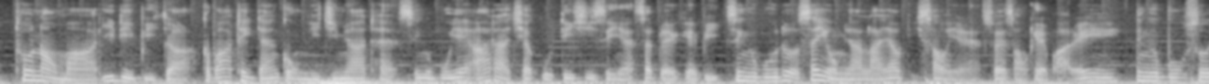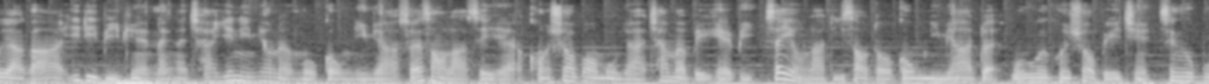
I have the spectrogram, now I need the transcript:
။ထို့နောက်မှာ EDB ကကမ္ဘာထိပ်တန်းကုမ္ပဏီကြီးများထံစင်ကာပူရဲ့အားသာချက်ကိုသိရှိစေရန်ဆက်သွယ်ခဲ့ပြီးစင်ကာပူတို့စက်ရုံများလာရောက်တည်ဆောက်ရန်ဆွဲဆောင်ခဲ့ပါတယ်။စင်ကာပူဆိုရက EDB ဖြင့်နိုင်ငံခြားယင်းနှိမ့်မြုံမှုကုမ္ပဏီများဆွဲဆောင်လာစေရန်အခွန်လျှော့ပေါ့မှုများချမှတ်ပေးခဲ့ပြီးစက်ရုံလာတည်ဆောက်သောကုမ္ပဏီများအတွက်ဝင်ငွေခွန်လျှော့ပေးခြင်းစင်ကာပူ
